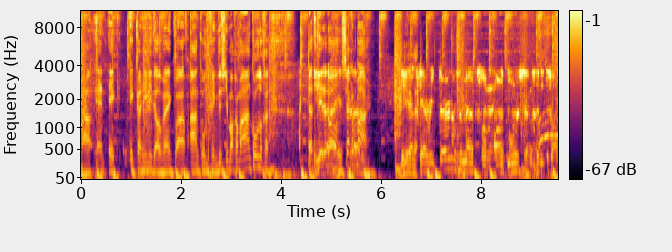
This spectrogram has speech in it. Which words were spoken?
Nou, en ik, ik kan hier niet overheen qua aankondiging, dus je mag hem aankondigen. Let's get it on, zeg het eh, maar. Hier heb je Return of the Mac van Mark Morrison. Geniet ervan.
